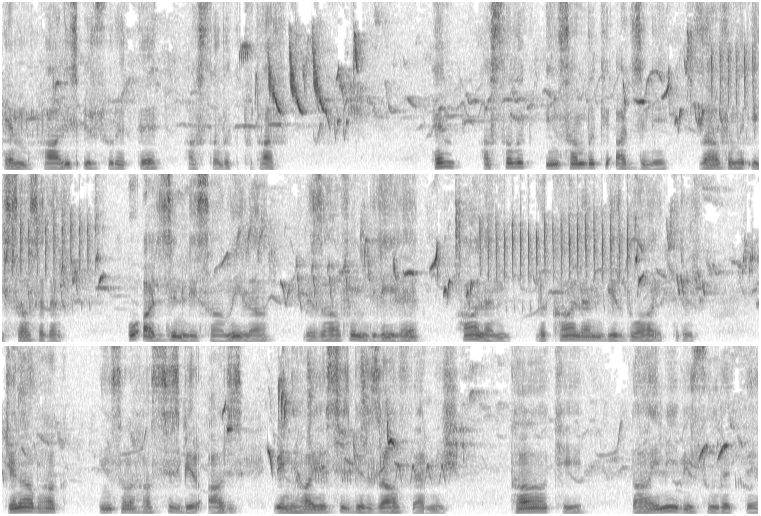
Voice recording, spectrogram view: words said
hem halis bir surette hastalık tutar. Hem hastalık insandaki aczini, zaafını ihsas eder. O aczin lisanıyla ve zaafın diliyle halen ve kalen bir dua ettirir. Cenab-ı Hak insana hassiz bir aciz ve nihayetsiz bir zaaf vermiş. Ta ki daimi bir surette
